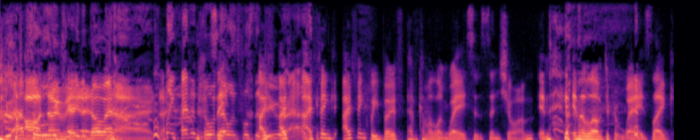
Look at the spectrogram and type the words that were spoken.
you absolutely oh, no, carried it no man No, no. like i didn't know what See, the hell I was supposed to I, do I, or I ask. think I think we both have come a long way since then, Sean, in in a lot of different ways. Like,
